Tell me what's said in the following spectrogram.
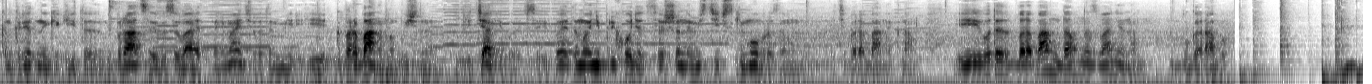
конкретные какие-то вибрации вызывает, понимаете, в этом мире. И к барабанам обычно притягиваются. И поэтому они приходят совершенно мистическим образом, эти барабаны, к нам. И вот этот барабан дал название нам Бугарабу. Юра,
